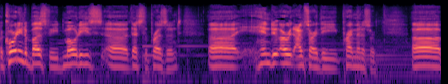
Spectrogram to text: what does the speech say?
According to BuzzFeed, Modi's uh, that's the president, uh, Hindu or I'm sorry, the prime minister. Uh,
